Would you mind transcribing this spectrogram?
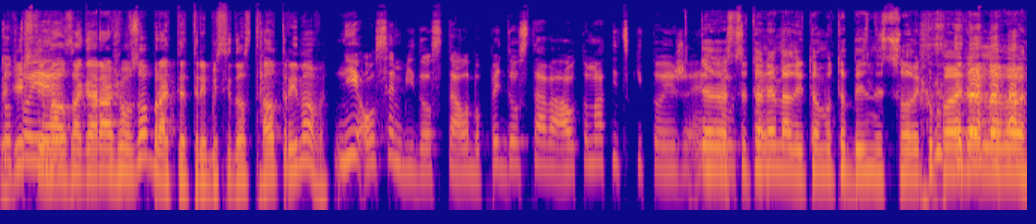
Vidíš, Toto ty je- mal za garážou zobrať, tie tri by si dostal tri nové. Nie 8 by dostal, lebo 5 dostáva automaticky, to je, že... Teraz ste to 5. nemali tomuto biznis človeku povedať, lebo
